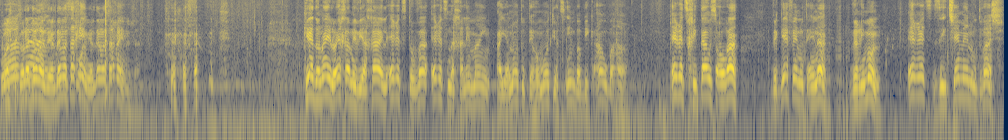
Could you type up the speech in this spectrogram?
פואה. כל הדור הזה, ילדי מסכים, ילדי מסכים. כי אדוני אלוהיך מביאך אל ארץ טובה, ארץ נחלי מים, עיינות ותהומות יוצאים בבקעה ובהר. ארץ חיטה ושעורה, וגפן ותאנה, ורימון. ארץ זית שמן ודבש.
